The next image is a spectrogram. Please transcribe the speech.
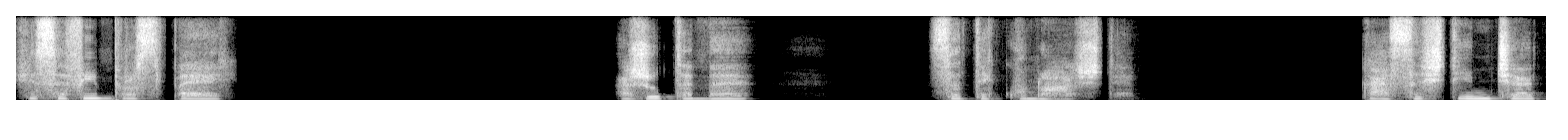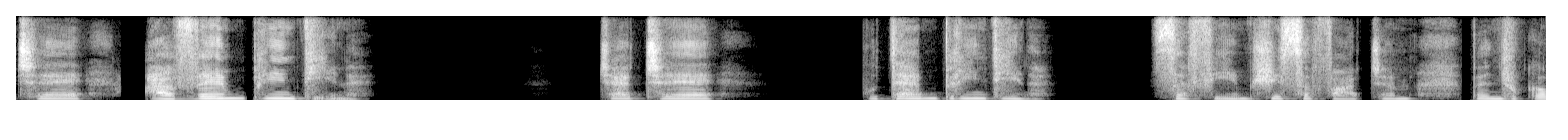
și să fim prosperi. Ajută-ne să te cunoaștem, ca să știm ceea ce avem prin tine, ceea ce putem prin tine să fim și să facem, pentru că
